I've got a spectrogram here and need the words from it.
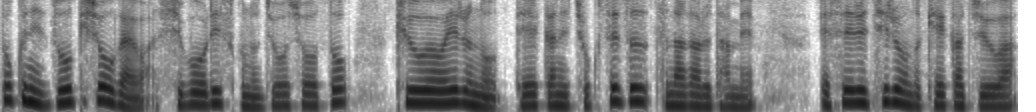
特に臓器障害は死亡リスクの上昇と QOL の低下に直接つながるため、SL 治療の経過中は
